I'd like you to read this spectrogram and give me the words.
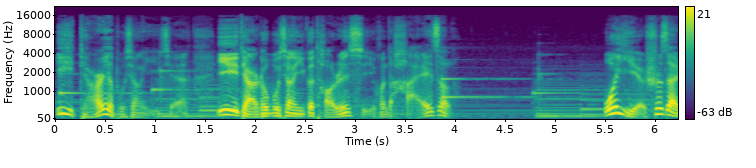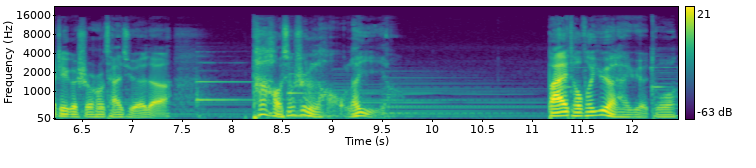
一点儿也不像以前，一点都不像一个讨人喜欢的孩子了。我也是在这个时候才觉得，她好像是老了一样。白头发越来越多，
